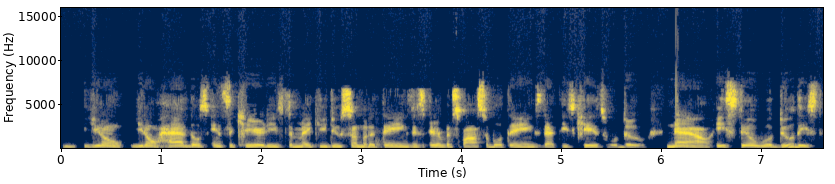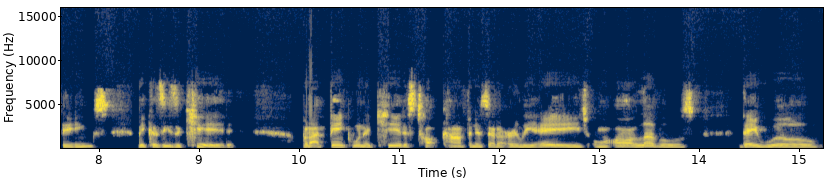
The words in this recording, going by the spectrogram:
you don't you don't have those insecurities to make you do some of the things, these irresponsible things that these kids will do. Now, he still will do these things because he's a kid. But I think when a kid is taught confidence at an early age on all levels, they will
